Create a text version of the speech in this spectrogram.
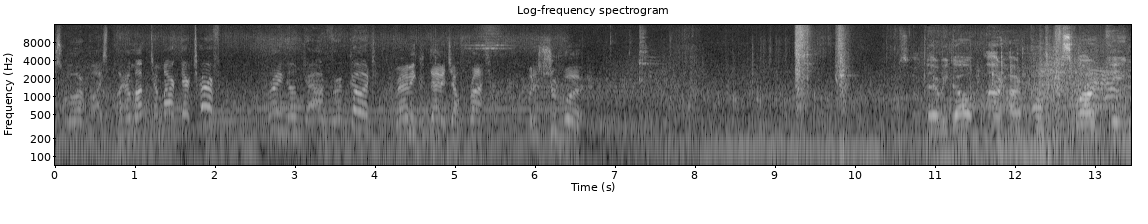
Scrotus war boys put them up to mark their turf. Bring them down for good. Ramming could damage our front, but it should work. So there we go. Our harpoon is working.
